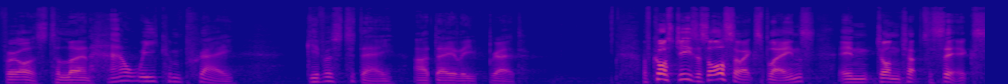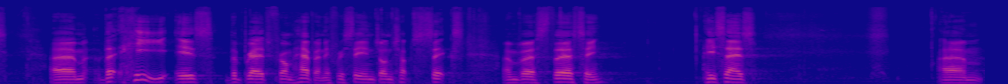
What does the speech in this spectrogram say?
for us to learn how we can pray, give us today our daily bread. Of course, Jesus also explains in John chapter 6 um, that he is the bread from heaven. If we see in John chapter 6 and verse 30, he says, um,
